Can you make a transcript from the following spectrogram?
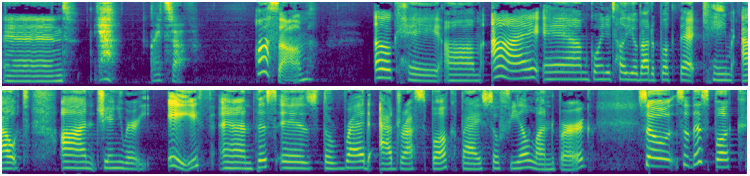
And yeah, great stuff. Awesome. Okay, um, I am going to tell you about a book that came out on January 8th, and this is the Red Address book by Sofia Lundberg. So, so this book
